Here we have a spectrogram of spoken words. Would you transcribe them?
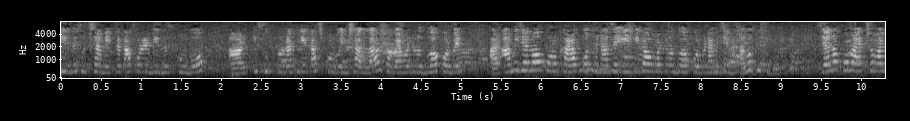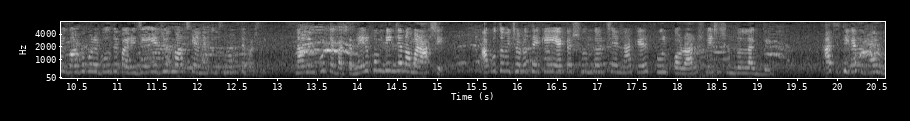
বিজনেস হচ্ছে আমি একটা কাপড়ের বিজনেস করব। আর কিছু প্রোডাক্ট নিয়ে কাজ করব ইনশাল্লাহ সবাই আমার জন্য দোয়া করবেন। আর আমি যেন কোনো খারাপ পথে না যে এটাও আমার জন্য দোয়া করবেন। আমি চাই ভালো কিছু করতে। যেন কোনো এক সময় আমি গর্ব করে বলতে পারি যে, এর জন্য আজকে আমি এত কিছু করতে পারছি নাহলে আমি করতে পারতাম না। এরকম দিন যেন আমার আসে। আপু, তুমি ছোট থেকেই একটা সুন্দর চেয়ে নাকের ফুল পরো, আরও বেশি সুন্দর লাগবে। আচ্ছা ঠিক আছে করব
